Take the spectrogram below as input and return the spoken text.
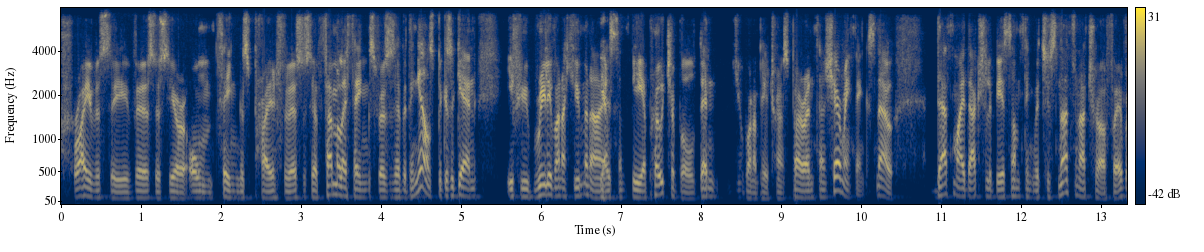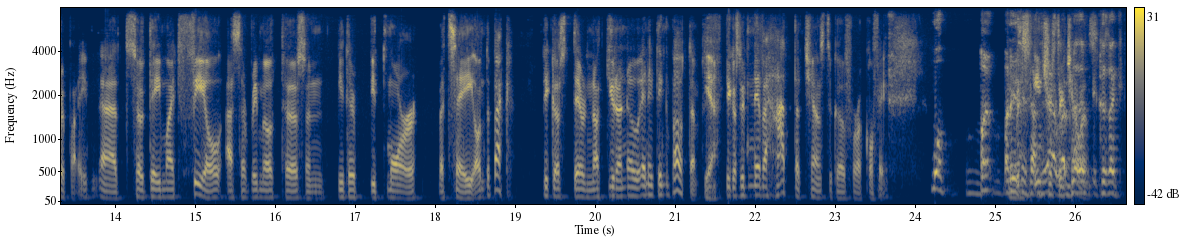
privacy versus your own things privacy versus your family things versus everything else. Because again if you really want to humanize and be approachable then you want to be transparent and sharing things. Now that might actually be something which is not natural for everybody uh, so they might feel as a remote person either a bit more let's say on the back because they're not you don't know anything about them. Yeah. Because we've never had the chance to go for a coffee well but but it's, interesting because like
